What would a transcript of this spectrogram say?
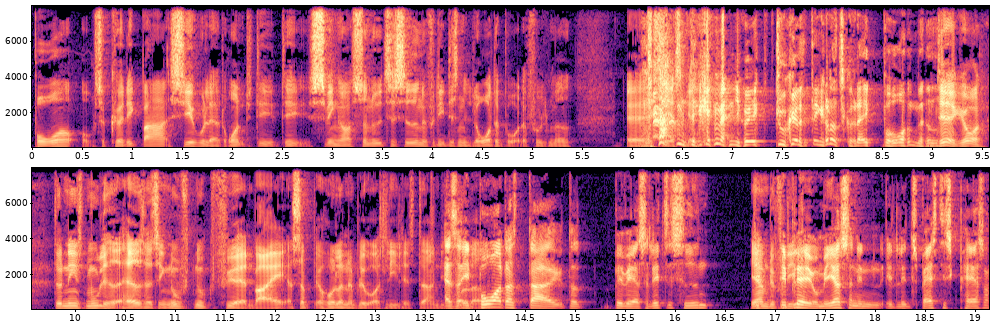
borer, så kører det ikke bare cirkulært rundt, det, det svinger også sådan ud til siderne, fordi det er sådan et lortebord, der er fuldt med. Øh, så jeg skal, det kan man jo ikke, du kan, det kan du sgu da ikke bore med. det har jeg gjort. Det var den eneste mulighed, jeg havde, så jeg tænkte, nu, nu fyrer jeg den bare af, og så hullerne blev også lige lidt større. End de Altså et bord, der, der, der bevæger sig lidt til siden, Jamen, det er fordi- det bliver jo mere sådan en, et lidt spastisk passer,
